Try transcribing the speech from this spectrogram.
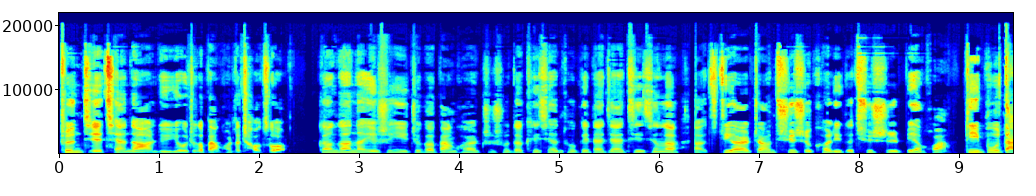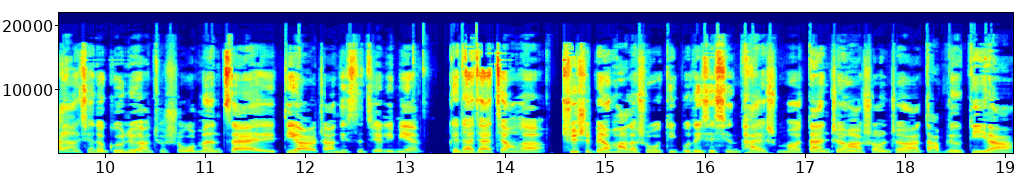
春节前的啊旅游这个板块的炒作。刚刚呢，也是以这个板块指数的 K 线图给大家进行了呃第二章趋势课里的趋势变化底部大阳线的规律啊，就是我们在第二章第四节里面给大家讲了趋势变化的时候底部的一些形态，什么单针啊、双针啊、W 底啊，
